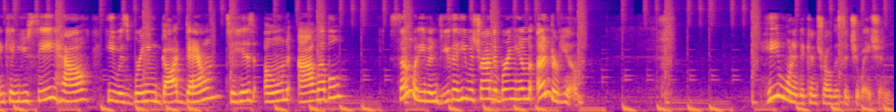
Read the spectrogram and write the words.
And can you see how he was bringing God down to his own eye level? Some would even view that he was trying to bring him under him. He wanted to control the situation.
